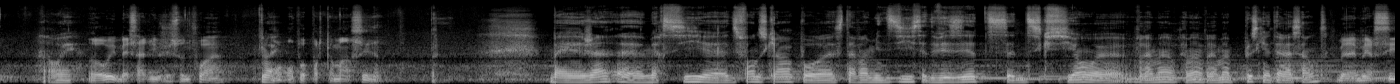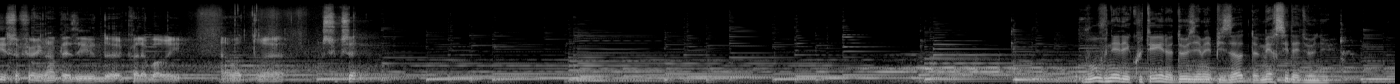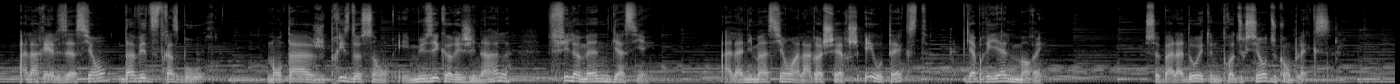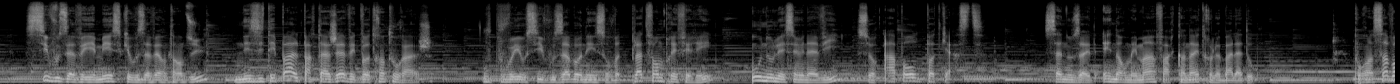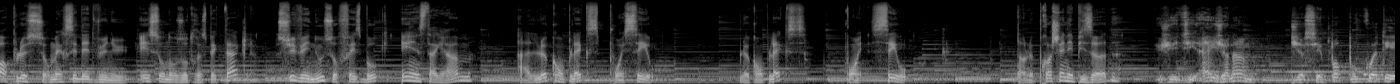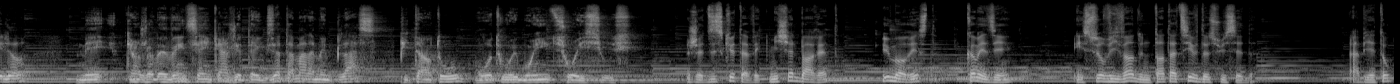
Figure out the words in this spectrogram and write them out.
Ah ouais. Ah oui, ben ça arrive juste une fois. hein. Ouais. On ne peut pas recommencer. là. Ben Jean, euh, merci euh, du fond du cœur pour euh, cet avant-midi, cette visite, cette discussion vraiment, vraiment, vraiment plus qu'intéressante. Ben, merci, ce fut un grand plaisir de collaborer à votre succès. Vous venez d'écouter le deuxième épisode de Merci d'être venu. À la réalisation, David Strasbourg. Montage, prise de son et musique originale, Philomène Gatien. À l'animation, à la recherche et au texte, Gabriel Morin. Ce balado est une production du complexe. Si vous avez aimé ce que vous avez entendu, n'hésitez pas à le partager avec votre entourage. Vous pouvez aussi vous abonner sur votre plateforme préférée ou nous laisser un avis sur Apple Podcasts. Ça nous aide énormément à faire connaître le balado. Pour en savoir plus sur Merci d'être venu et sur nos autres spectacles, suivez-nous sur Facebook et Instagram à lecomplexe.co. Lecomplexe.co. Dans le prochain épisode, J'ai dit, Hey, jeune homme, je sais pas pourquoi tu es là, mais quand j'avais 25 ans, j'étais exactement à la même place. Puis tantôt, on va trouver moyen que tu sois ici aussi. je discute avec Michel Barrette, humoriste, comédien et survivant d'une tentative de suicide. À bientôt.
